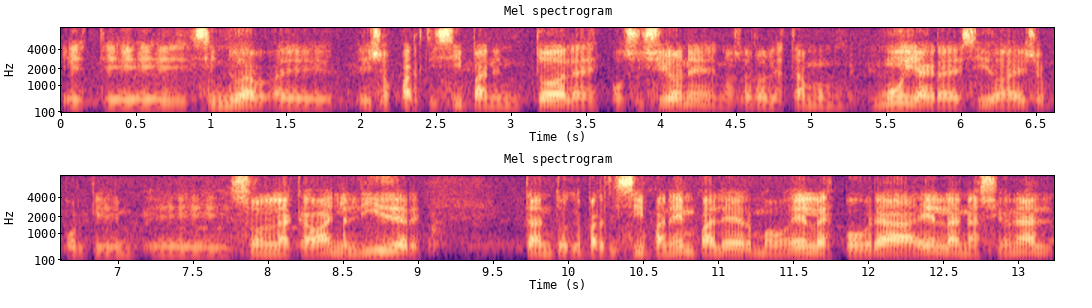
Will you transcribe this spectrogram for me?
Este, sin duda eh, ellos participan en todas las exposiciones, nosotros le estamos muy agradecidos a ellos porque eh, son la cabaña líder, tanto que participan en Palermo, en la Espobra, en la Nacional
